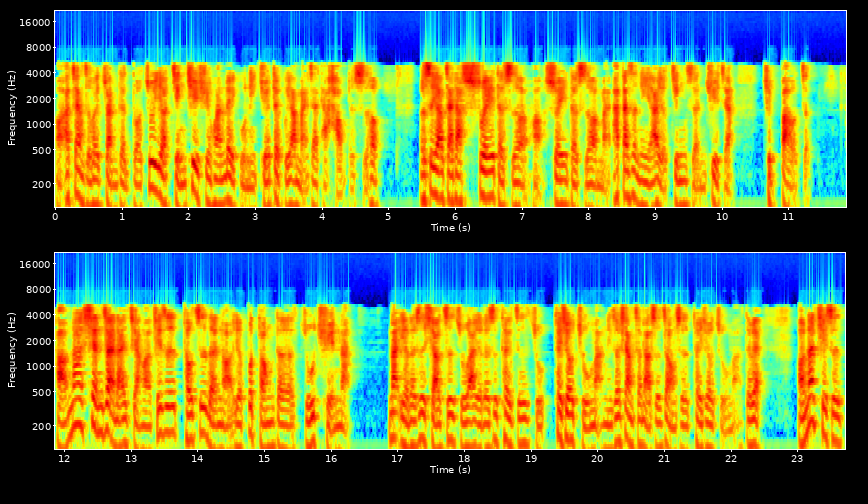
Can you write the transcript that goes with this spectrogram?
哦啊，这样子会赚更多。注意哦，景气循环类股，你绝对不要买在它好的时候，而是要在它衰的时候，哈，衰的时候买啊。但是你也要有精神去这样去抱着。好，那现在来讲哦，其实投资人哦有不同的族群呐，那有的是小资族啊，有的是退资族、退休族嘛。你说像陈老师这种是退休族嘛，对不对？好，那其实。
